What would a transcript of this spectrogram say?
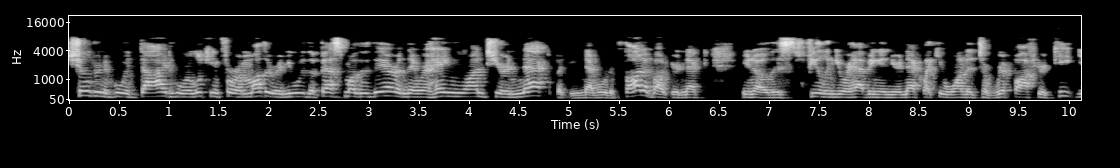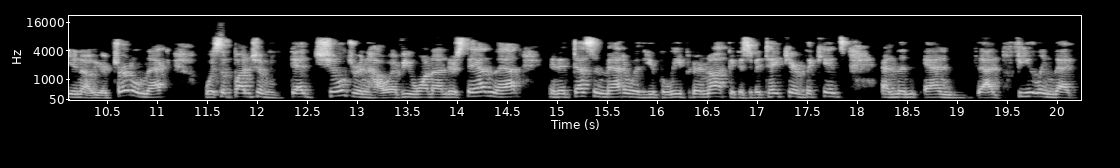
children who had died who were looking for a mother and you were the best mother there and they were hanging on to your neck, but you never would have thought about your neck, you know, this feeling you were having in your neck like you wanted to rip off your teeth, you know, your turtleneck was a bunch of dead children, however you want to understand that. And it doesn't matter whether you believe it or not, because if you take care of the kids and then, and that feeling, that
